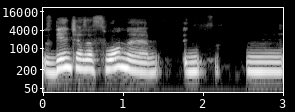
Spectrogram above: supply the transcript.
zdjęcia zasłony, um,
